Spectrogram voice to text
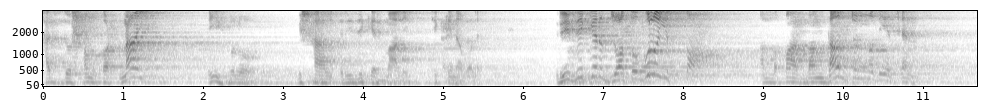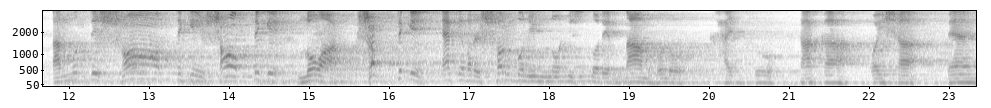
খাদ্য সংকট নাই, এই হলো বিশাল রিজিকের মালিক, ঠিক কিনা বলে। রিজিকের যতগুলো স্তর আল্লাহ পাক বান্দার জন্য দিয়েছেন, তার মধ্যে সব থেকে সব থেকে লোয়ার সব থেকে একেবারে সর্বনিম্ন স্তরের নাম হলো খাদ্য, টাকা, পয়সা, ব্যাংক,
